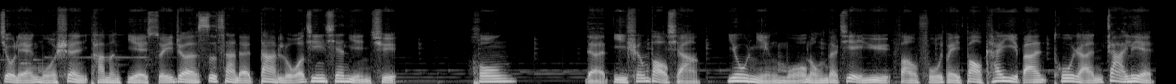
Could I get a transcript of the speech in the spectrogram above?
就连魔圣他们也随着四散的大罗金仙隐去。轰的一声爆响，幽冥魔龙的界域仿佛被爆开一般，突然炸裂，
